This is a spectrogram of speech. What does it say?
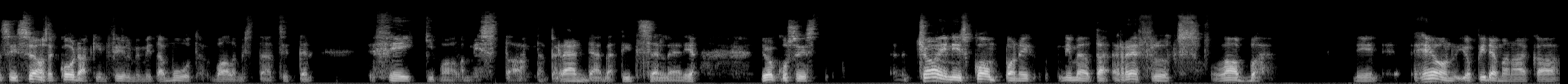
siis se on se Kodakin filmi, mitä muut valmistajat sitten feikki valmistaa, brändäävät itselleen. Ja joku siis Chinese company nimeltä Reflex Lab, niin he on jo pidemmän aikaa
